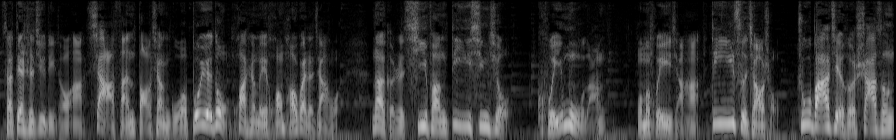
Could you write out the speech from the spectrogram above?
在电视剧里头啊，下凡宝象国波月洞化身为黄袍怪的家伙，那可是西方第一星宿奎木狼。我们回忆一下哈，第一次交手。猪八戒和沙僧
